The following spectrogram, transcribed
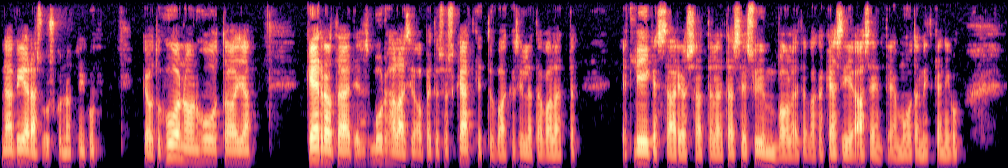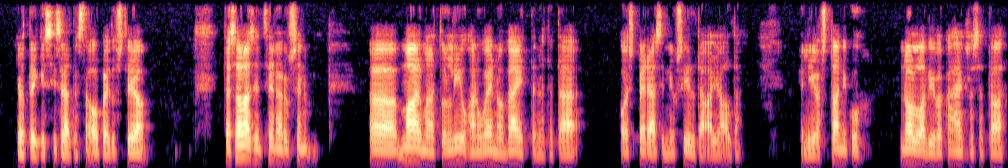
nämä vierasuskonnot niin joutui huonoon huutoon ja kerrotaan, että esimerkiksi buddhalaisen opetus olisi kätketty vaikka sillä tavalla, että, että liikesarjoissa olla tällaisia symboleita, vaikka käsiä, asenteja ja muuta, mitkä niin jotenkin sisältää sitä opetusta. Ja tämän salaisen skenaariuksen maailmalla tuon Liuhan Wen on väittänyt, että tämä olisi peräisin niin siltä ajalta. Eli jostain niin 0-800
